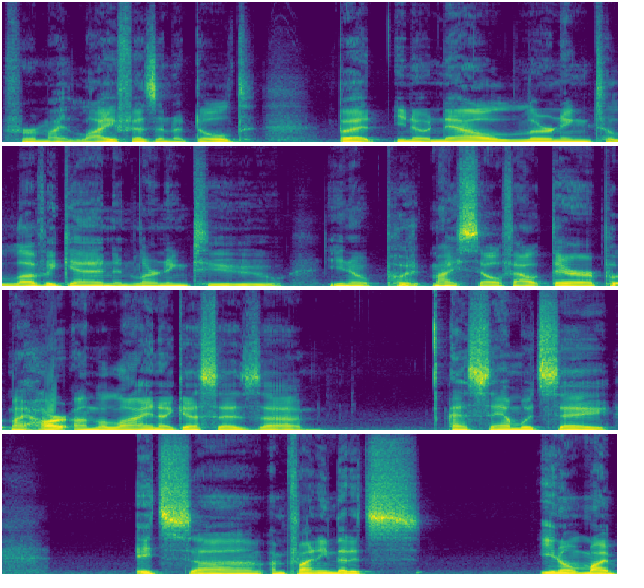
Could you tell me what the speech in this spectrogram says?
for my life as an adult, but you know, now learning to love again and learning to, you know, put myself out there, put my heart on the line, I guess as uh as Sam would say, it's uh, I'm finding that it's you know my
